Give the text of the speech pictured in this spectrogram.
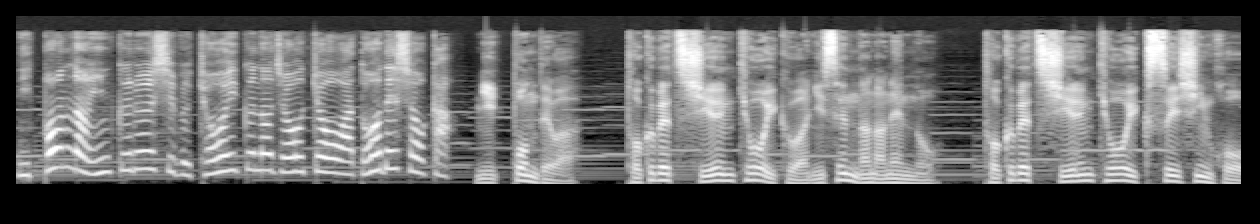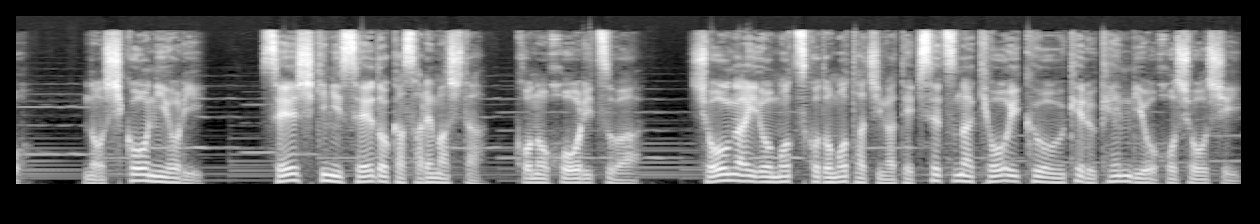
日本のインクルーシブ教育の状況はどうでしょうか？日本では、特別支援教育は2007年の特別支援教育推進法の施行により、正式に制度化されました。この法律は、障害を持つ子供たちが適切な教育を受ける権利を保障し、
